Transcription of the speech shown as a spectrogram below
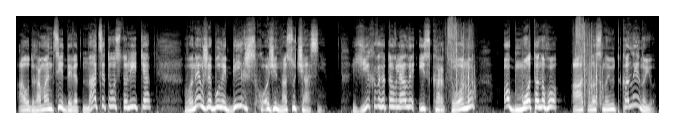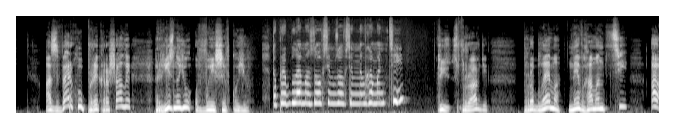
А от гаманці 19 століття вони вже були більш схожі на сучасні. Їх виготовляли із картону, обмотаного атласною тканиною, а зверху прикрашали різною вишивкою. То проблема зовсім зовсім не в гаманці. Ти справді, проблема не в гаманці, а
